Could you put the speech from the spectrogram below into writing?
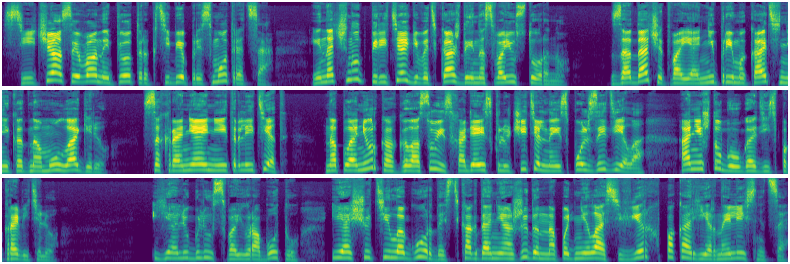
«Сейчас Иван и Петр к тебе присмотрятся и начнут перетягивать каждый на свою сторону. Задача твоя не примыкать ни к одному лагерю. Сохраняй нейтралитет. На планерках голосуй, исходя исключительно из пользы дела, а не чтобы угодить покровителю. Я люблю свою работу и ощутила гордость, когда неожиданно поднялась вверх по карьерной лестнице.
